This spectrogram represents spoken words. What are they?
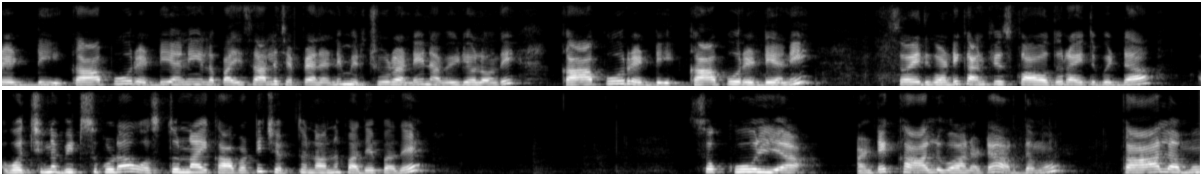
రెడ్డి కాపు రెడ్డి అని ఇలా పదిసార్లు చెప్పానండి. మీరు చూడండి నా వీడియోలో ఉంది. కాపు రెడ్డి కాపు రెడ్డి అని. సో ఇదిగోండి కన్ఫ్యూజ్ కావద్దు. రైతు బిడ్డ వచ్చిన బిట్స్ కూడా వస్తున్నాయి కాబట్టి చెప్తున్నాను పదే పదే. సో కూల్య అంటే కాలువ అనట అర్థము. కాలము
